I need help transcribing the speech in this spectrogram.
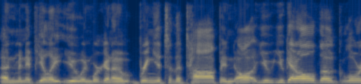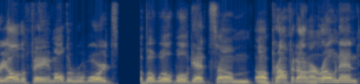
and manipulate you and we're going to bring you to the top and all you you get all the glory all the fame all the rewards but we'll we'll get some uh, profit on our own end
